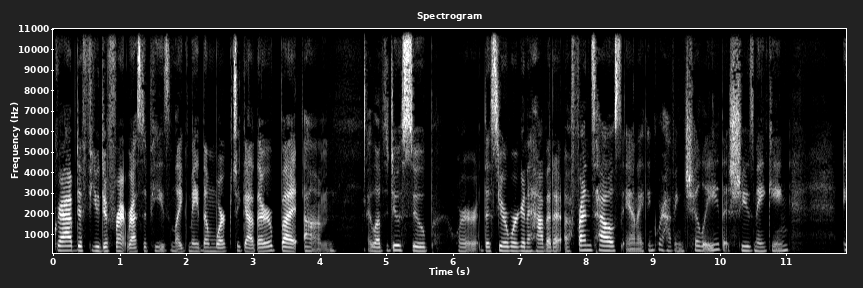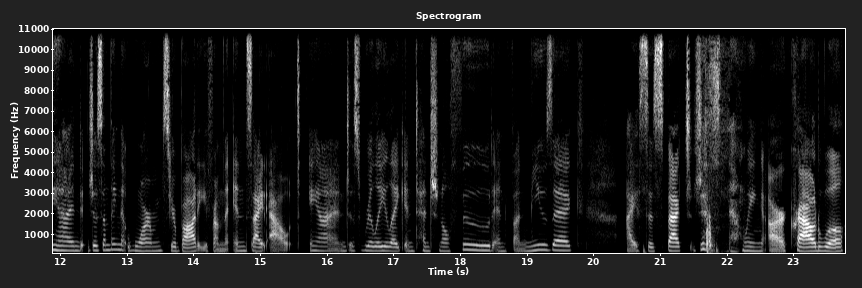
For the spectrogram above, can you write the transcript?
grabbed a few different recipes and like made them work together. But um, I love to do a soup. Where this year we're gonna have it at a friend's house, and I think we're having chili that she's making, and just something that warms your body from the inside out, and just really like intentional food and fun music. I suspect just knowing our crowd will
